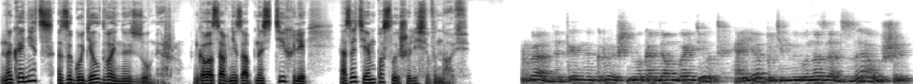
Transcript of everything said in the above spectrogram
Наконец загудел двойной зумер. Голоса внезапно стихли, а затем послышались вновь. а я потяну его назад за уши.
